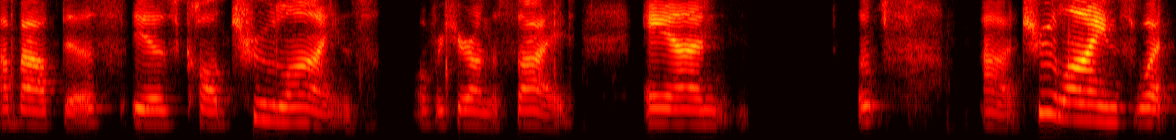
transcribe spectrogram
about this is called ThruLines over here on the side. And oops, uh, ThruLines, what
